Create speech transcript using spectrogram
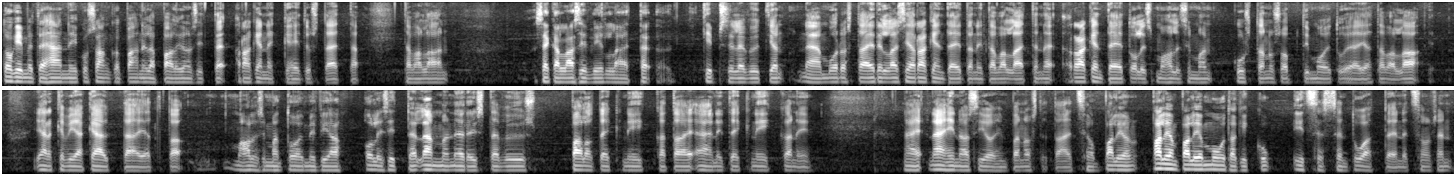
toki me tehdään niinku Sankopaanilla paljon sitten rakennekehitystä, että tavallaan sekä lasivilla että kipsilevyt ja nämä muodostaa erilaisia rakenteita, niin tavallaan, että ne rakenteet olisi mahdollisimman kustannusoptimoituja ja tavallaan järkeviä käyttää ja tota, mahdollisimman toimivia, oli sitten lämmön eristävyys, palotekniikka tai äänitekniikka, niin nä- näihin asioihin panostetaan. Et se on paljon, paljon, paljon muutakin kuin itse sen tuotteen, että se on sen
